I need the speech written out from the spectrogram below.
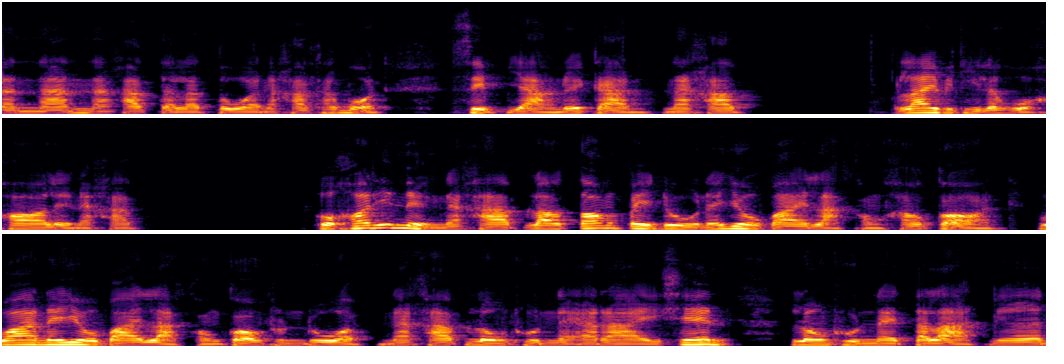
นั้นๆนะครับ แต่ละตัวนะครับทั้งหมด 10 อย่างด้วยกันนะครับ ไล่ไปทีละหัวข้อเลยนะครับ หัวข้อที่1นนะครับเราต้องไปดูนโยบายหลักของเขาก่อน ว่านโยบายหลักของกองทุนรวมนะครับลงทุนในอะไร เช่น ลงทุนในตลาดเงิน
